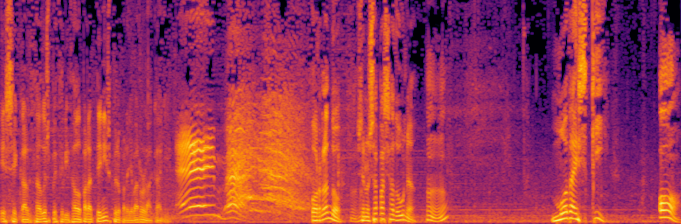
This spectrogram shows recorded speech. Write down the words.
ese calzado especializado para tenis, pero para llevarlo a la calle. Orlando, se nos ha pasado una. Moda esquí. ¡Oh!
